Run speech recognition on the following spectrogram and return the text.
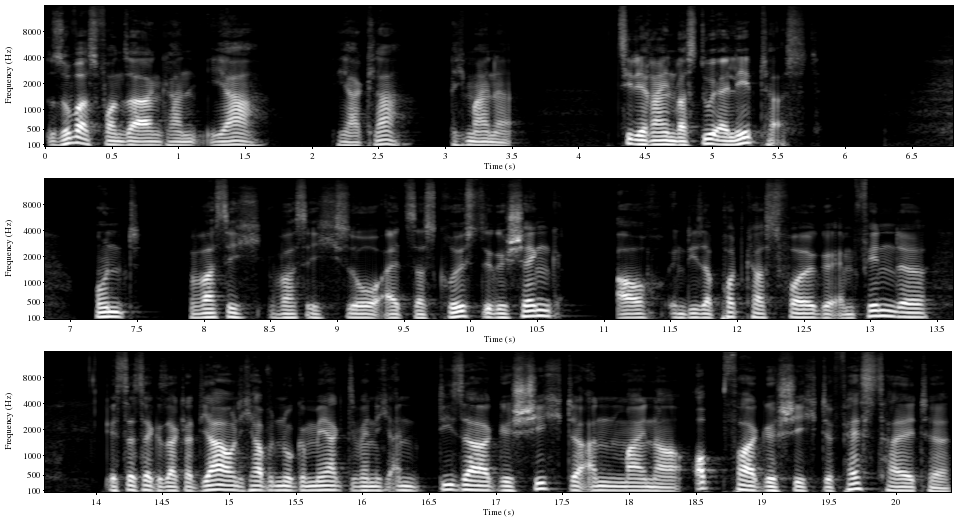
sowas von sagen kann, ja, ja klar, ich meine, zieh dir rein, was du erlebt hast. Und was ich, was ich so als das größte Geschenk auch in dieser Podcast-Folge empfinde, ist, dass er gesagt hat, ja, und ich habe nur gemerkt, wenn ich an dieser Geschichte, an meiner Opfergeschichte festhalte,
